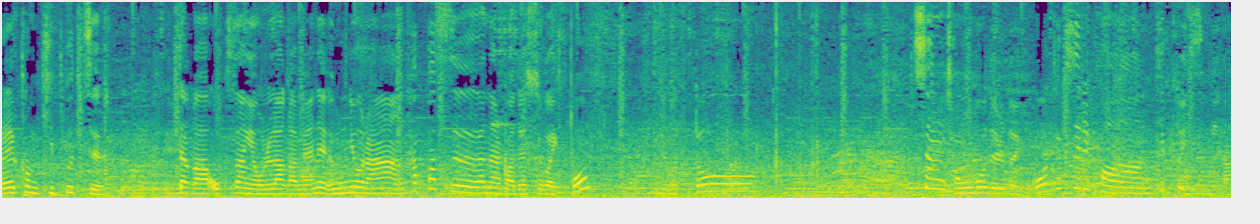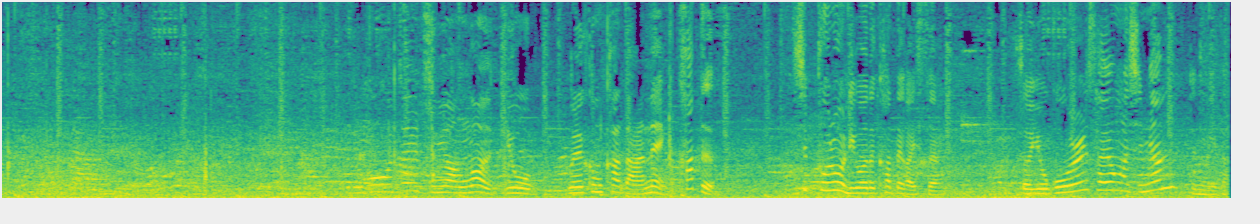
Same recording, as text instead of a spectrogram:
welcome gift 이따가 옥상에 올라가면 음료랑 타파스 하나를 받을 수가 있고 그리고 또 층 정보들도 있고 tax refund 팁도 있습니다. 그리고 제일 중요한 건요 welcome 카드 안에 카드. 10% reward 카드가 있어요. 그래서 요걸 사용하시면 됩니다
